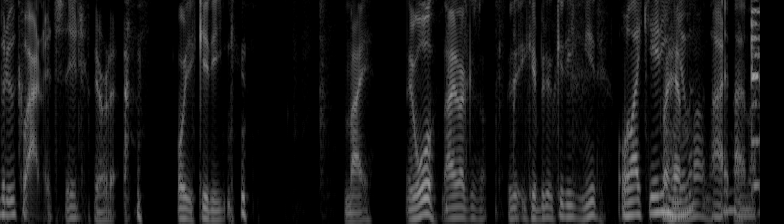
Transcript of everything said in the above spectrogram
bruk verneutstyr. Gjør det. Og ikke ring. Meg. Jo, nei, det er ikke sånn. Ikke bruk ringer. Å nei, ikke På hendene. Nei, nei, nei.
